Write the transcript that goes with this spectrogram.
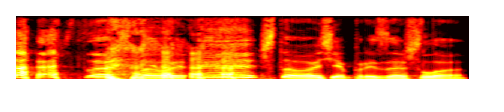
А что, что, что вообще произошло?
